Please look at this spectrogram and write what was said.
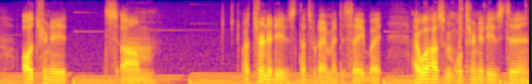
alternates, um, alternatives. That's what I meant to say. But I will have some alternatives to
